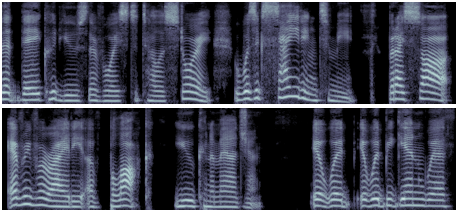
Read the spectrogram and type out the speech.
that they could use their voice to tell a story. It was exciting to me, but I saw every variety of block you can imagine. It would it would begin with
